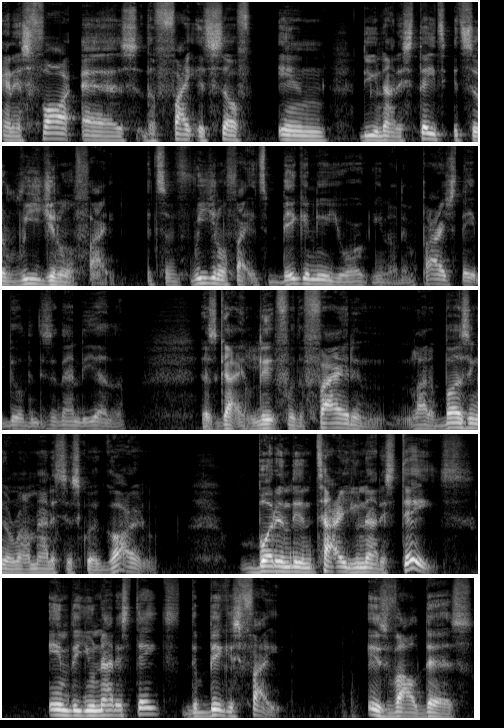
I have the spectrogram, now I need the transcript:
and as far as the fight itself in the United States, it's a regional fight. It's a regional fight. It's big in New York. You know, the Empire State Building, this and that and the other, has gotten lit for the fight, and a lot of buzzing around Madison Square Garden. But in the entire United States, in the United States, the biggest fight is Valdez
